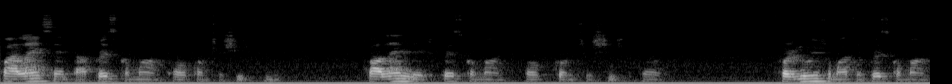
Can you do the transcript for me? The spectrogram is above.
For align center, press Command or Control Shift E. For align left, press Command or Control Shift L. For removing formatting, press Command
